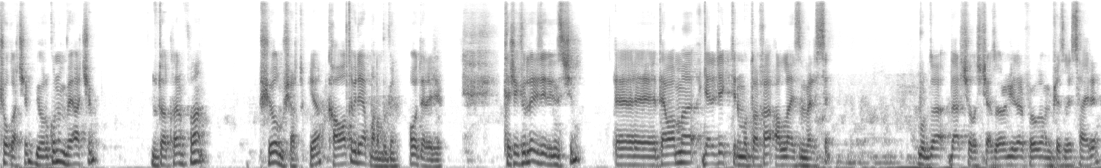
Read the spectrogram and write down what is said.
Çok açım. Yorgunum ve açım. Dudaklarım falan şey olmuş artık ya. Kahvaltı bile yapmadım bugün. O derece. Teşekkürler izlediğiniz için. Ee, devamı gelecektir mutlaka Allah izin verirse. Burada ders çalışacağız. Öğrenciler program yapacağız vesaire.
